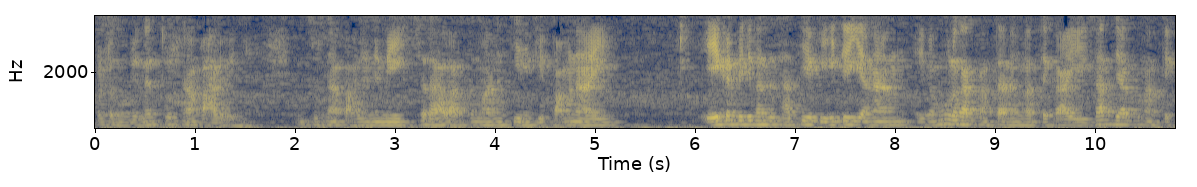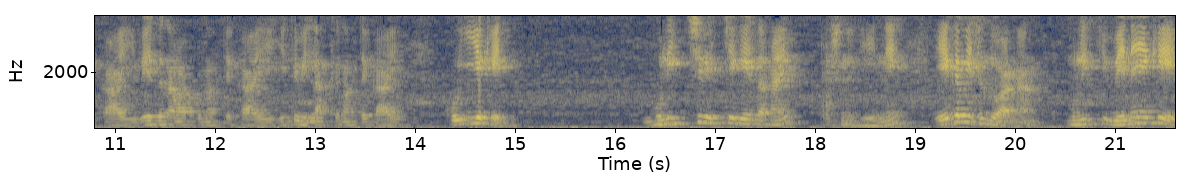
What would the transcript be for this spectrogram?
වලට මුල වෙන තෘෂ්ණා පහළ වෙන්නේ. තෘෂ්ණා පහළනේ මේ ඉස්සරහ වර්තමාන තියෙන කී පමණයි ඒක පිළිබඳ සතිය පිහිටේ යනං ඒක මූල කර්මස්ථානුත් එකයි සද්දයක් උනත් එකයි වේදනාවක් උනත් එකයි හිතවිල්ලක් උනත් එකයි කොයි එකෙන් මුලිච්ච වෙච්ච එකේ තමයි ප්‍රශ්නේ තියෙන්නේ ඒක විසඳුවා නම් මුලිච්ච වෙන එකේ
